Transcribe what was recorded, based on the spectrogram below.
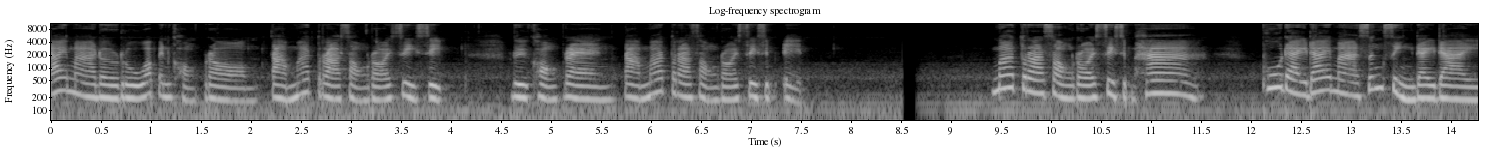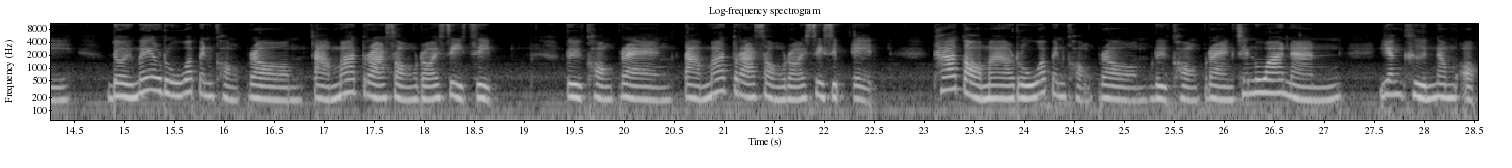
ได้มาโดยรู้ว่าเป็นของปลอม ตามมาตรา 240 หรือของแปลงตามมาตรา 241 มาตรา 245 ผู้ใดได้มาซึ่งสิ่งใด ๆ โดยไม่รู้ว่าเป็นของปลอม ตามมาตรา 240 หรือของแปลงตามมาตรา 241 ถ้าต่อมารู้ว่าเป็นของปลอมหรือของแปลงเช่นว่านั้น ยังคืนนำออก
